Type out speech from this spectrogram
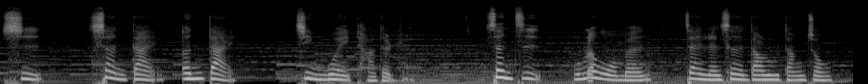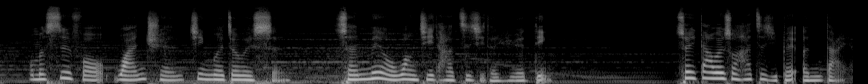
是善待、恩待、敬畏他的人。甚至不论我们在人生的道路当中，我们是否完全敬畏这位神？神没有忘记他自己的约定，所以大卫说他自己被恩待啊。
